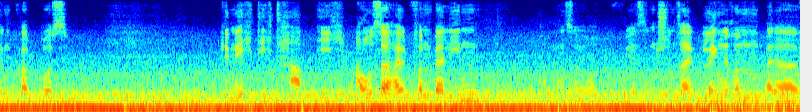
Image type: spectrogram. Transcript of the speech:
in Cottbus. Genächtigt habe ich außerhalb von Berlin. Also wir sind schon seit längerem bei der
